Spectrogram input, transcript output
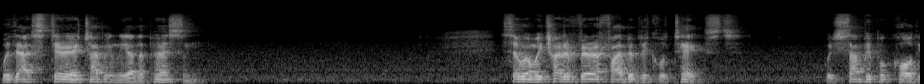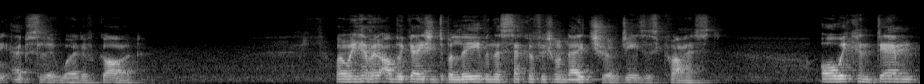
without stereotyping the other person. So when we try to verify biblical text, which some people call the absolute word of God. When we have an obligation to believe in the sacrificial nature of Jesus Christ, or we condemn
